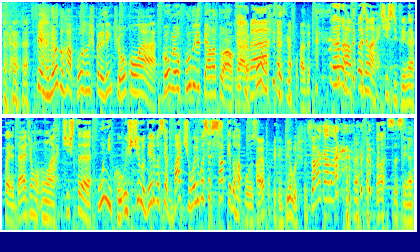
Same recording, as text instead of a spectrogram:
cara. Fernando Raposo nos presenteou com a com o meu fundo de tela atual, cara. Porra, que desenho foda. Fernando Raposo é um artista de primeira qualidade, um, um artista único. O estilo dele, você bate o olho e você sabe que é do Raposo. Ah, é porque tem pelos? Sacanagem! Nossa senhora.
